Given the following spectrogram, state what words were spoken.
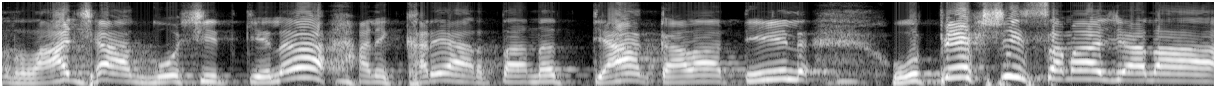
राजा घोषित केलं. आणि खऱ्या अर्थानं त्या काळातील उपेक्षित समाजाला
